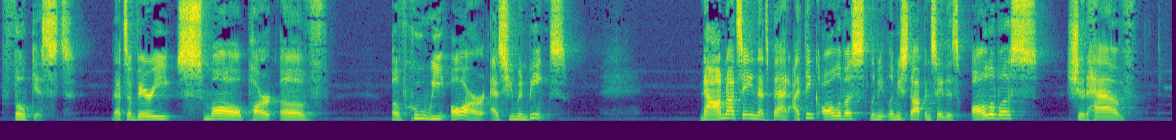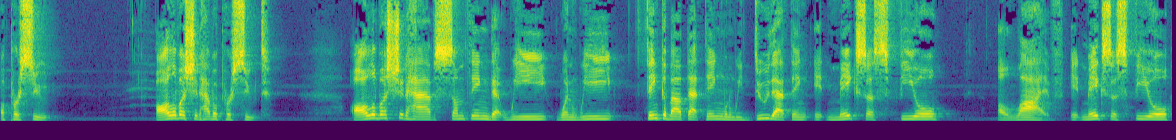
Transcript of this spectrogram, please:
focused that's a very small part of, of who we are as human beings. Now, I'm not saying that's bad. I think all of us, let me, let me stop and say this. All of us should have a pursuit. All of us should have a pursuit. All of us should have something that we, when we think about that thing, when we do that thing, it makes us feel alive. It makes us feel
